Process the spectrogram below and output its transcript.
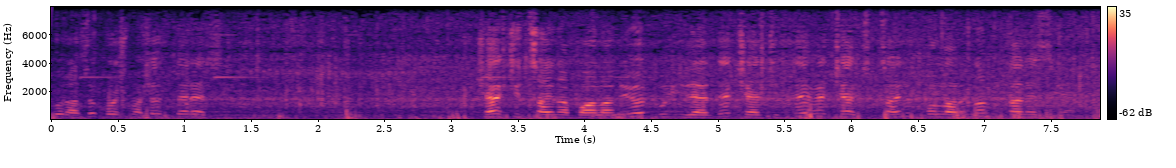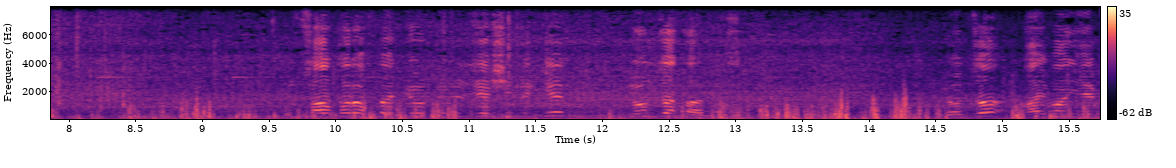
burası Koşmaşat Deresi. Çelçit çayına bağlanıyor. Bu ileride Çelçit'te ve Çelçit çayının kollarından bir tanesi yani. Sağ tarafta gördüğünüz yeşillik yer yonca tarlası. Yonca hayvan yemi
